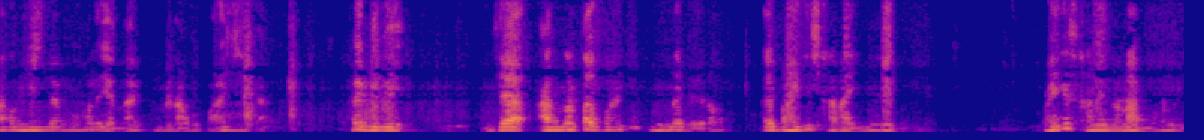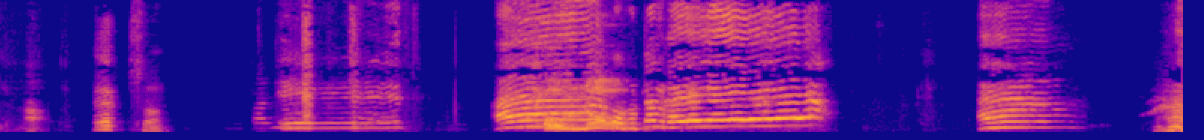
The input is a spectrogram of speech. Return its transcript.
Aku milih mahal ya naik main aku bahagia. Hei beli. Ja, am tak bahagia mana berok. Eh bahagia sana ini. Bahagia sana na mahal ya. Son. Ah, no. ya, ya, ya, ya. Ah. Ajá,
